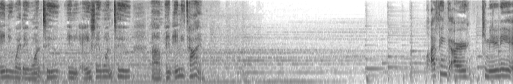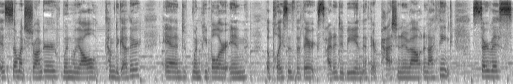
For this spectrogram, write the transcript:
any way they want to, any age they want to, um, and any time. I think our community is so much stronger when we all come together and when people are in the places that they're excited to be and that they're passionate about. And I think service,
